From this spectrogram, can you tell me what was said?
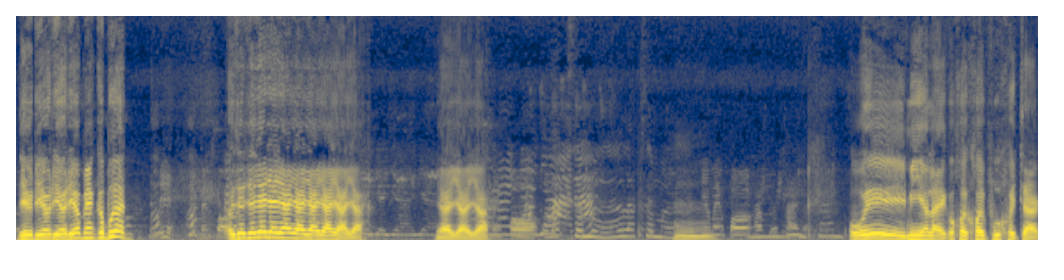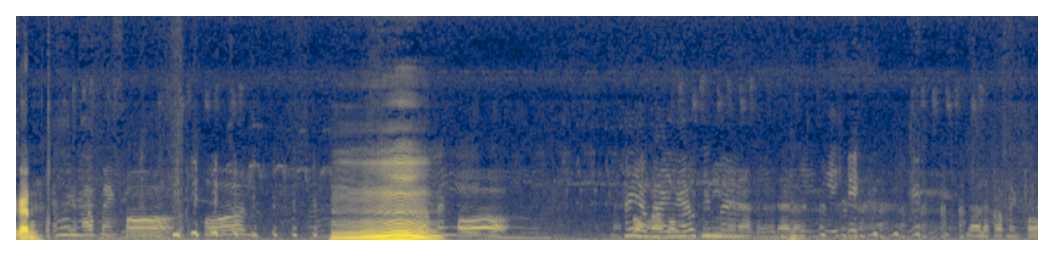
เดี๋ยวเดี๋ยวเดี๋ยวเดี๋ยวแมงกระเบื้อนี่แมงปอเอ้ยอย่าอย่าอย่าอย่าอย่าอย่าอย่าอย่า อย่าอย่าอย่าแมงปอรักเสมอรักเสมออืมเจอแมงปอครับเดี๋ยวถ่ายหน่อยโอ้ย มีอะไรก็ค่อยๆพูดค่อยจากัน นี่ครับแมงปอปอนอืมแมงปอให้อภัยแล้วขึ้นมา นะเออได้แล้วได้แล้วครับแมงปอ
